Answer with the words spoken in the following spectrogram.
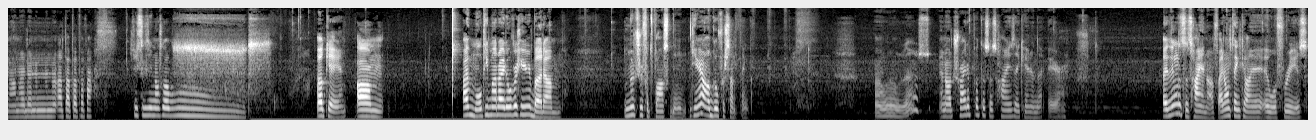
No, no, no, no, no, no. Up, up, up, up, up. 360, no scope. Okay. Um. I have multi-mod right over here, but, um. I'm not sure if it's possible. Here, I'll go for something. I'll this, and I'll try to put this as high as I can in the air. I think this is high enough. I don't think I, it will freeze.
